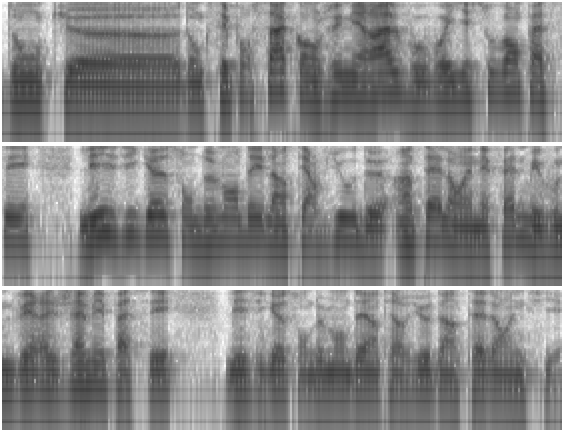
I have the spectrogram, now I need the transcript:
Donc, euh, donc c'est pour ça qu'en général, vous voyez souvent passer les Eagles ont demandé l'interview de un tel en NFL, mais vous ne verrez jamais passer les Eagles ont demandé l'interview d'un tel en NCA.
